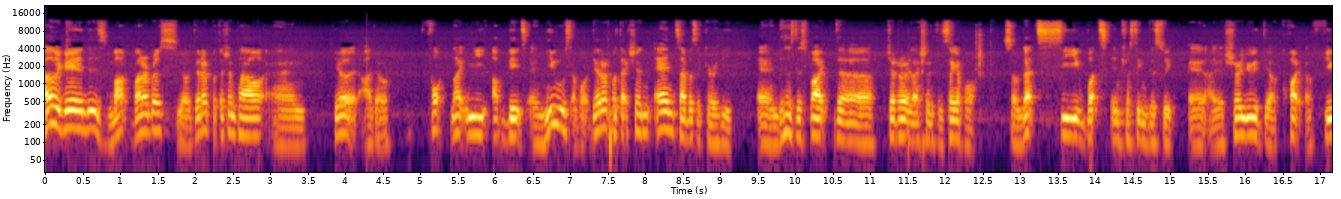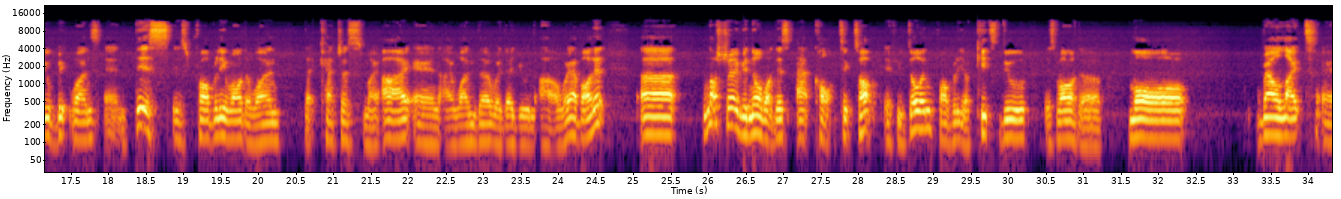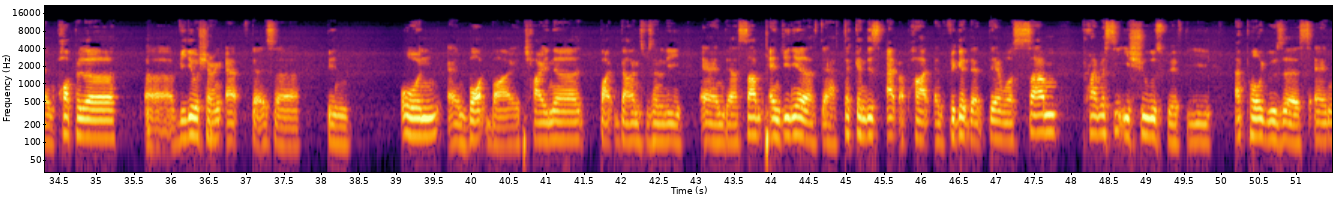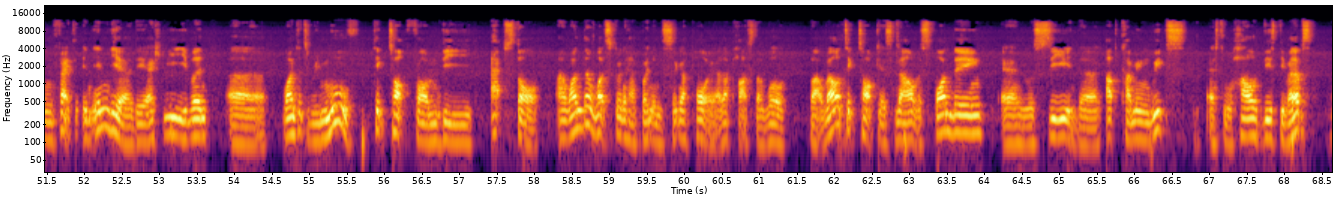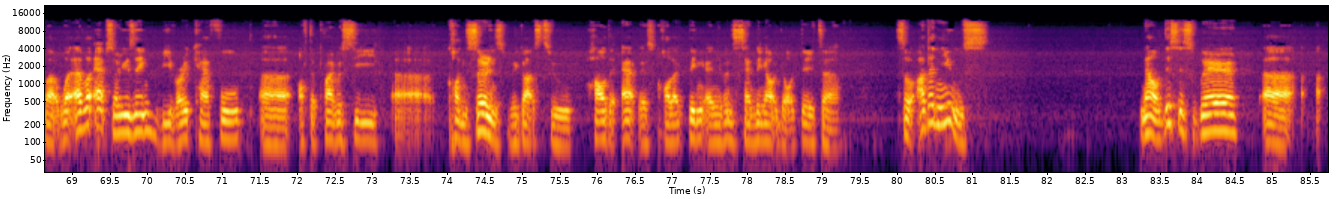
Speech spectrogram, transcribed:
Hello again, this is Mark Barnabas, your data protection pal, and here are the fortnightly updates and news about data protection and cybersecurity. And this is despite the general elections in Singapore. So let's see what's interesting this week. And I assure you there are quite a few big ones, and this is probably one of the ones that catches my eye, and I wonder whether you are aware about it. Uh, not sure if you know about this app called TikTok. If you don't, probably your kids do. It's one of the more well liked and popular uh, video sharing app that has uh, been owned and bought by China by ByteDance recently. And there are some engineers that have taken this app apart and figured that there were some privacy issues with the Apple users. And in fact, in India, they actually even uh, wanted to remove TikTok from the App Store. I wonder what's going to happen in Singapore and other parts of the world. But well, TikTok is now responding, and we'll see in the upcoming weeks as to how this develops. But whatever apps you're using, be very careful uh, of the privacy uh, concerns regards to how the app is collecting and even sending out your data. So other news. Now this is where uh,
